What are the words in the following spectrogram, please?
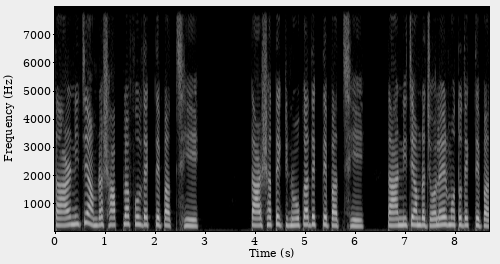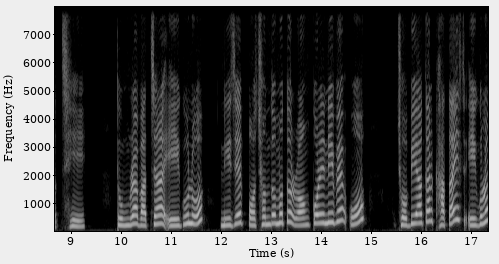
তার নিচে আমরা শাপলা ফুল দেখতে পাচ্ছি। তার সাথে একটি নৌকা দেখতে পাচ্ছি। তার নিচে আমরা জলের মতো দেখতে পাচ্ছি। তোমরা বাচ্চারা এইগুলো নিজের পছন্দ মতো রং করে নেবে ও ছবি আঁকার খাতায় এগুলো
